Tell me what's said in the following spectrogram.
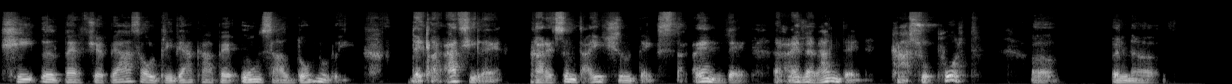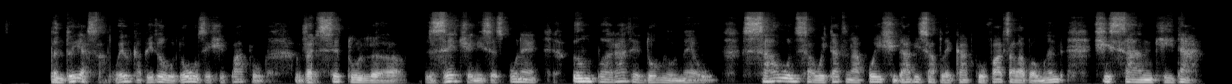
Și îl percepea sau îl privea ca pe un al Domnului. Declarațiile care sunt aici sunt extrem de revelante ca suport uh, în uh, 1 Samuel, capitolul 24, versetul 10, uh, ni se spune, Împărate Domnul meu, Saul s-a uitat înapoi și David s-a plecat cu fața la pământ și s-a închinat.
